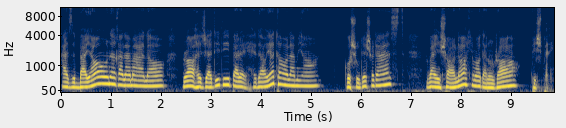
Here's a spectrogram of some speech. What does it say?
از بیان قلم علا راه جدیدی برای هدایت عالمیان گشوده شده است و انشاءالله که ما در اون راه پیش بریم.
